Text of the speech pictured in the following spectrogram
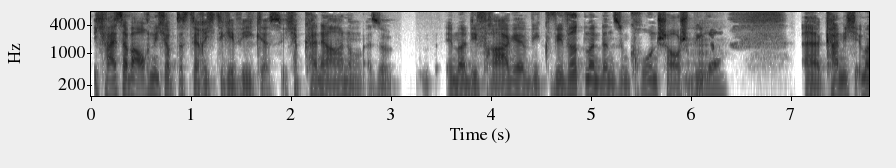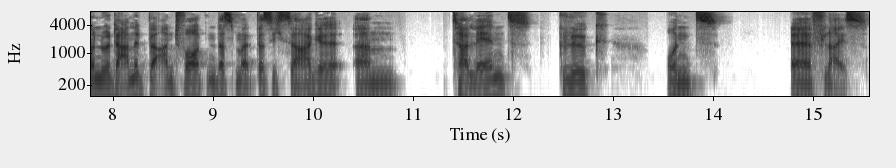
ich weiß aber auch nicht, ob das der richtige Weg ist. Ich habe keine Ahnung. Also immer die Frage, wie, wie wird man denn Synchronschauspieler? Mhm. Äh, kann ich immer nur damit beantworten, dass man, dass ich sage, ähm, Talent, Glück und äh, Fleiß.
